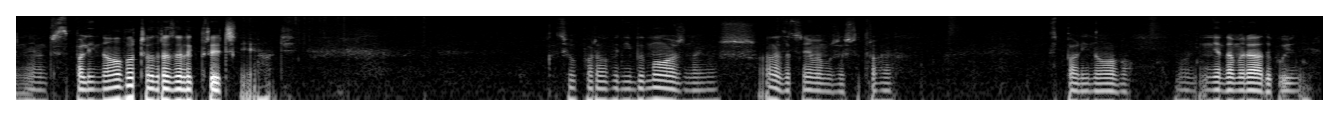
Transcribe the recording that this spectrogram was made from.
Nie wiem, czy spalinowo, czy od razu elektrycznie jechać. Kocioł parowy niby można już, ale zaczniemy może jeszcze trochę spalinowo. No, nie damy rady później.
